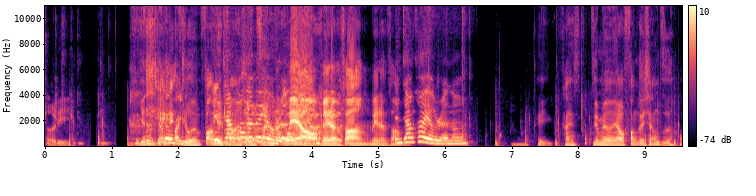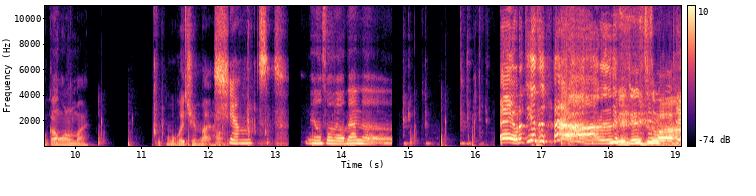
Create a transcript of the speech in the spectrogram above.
合理。岩浆快有人放岩浆快那边有人没有，没人放，没人放岩。浆快有人哦。可以看有没有人要放个箱子，我刚忘了买。我回去买好了。箱子，没有手榴弹了，哎，我的戒指啊！你戒指怎么了？剑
